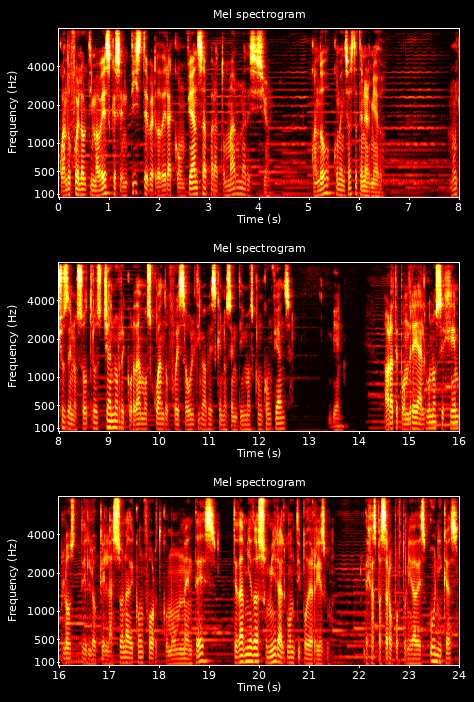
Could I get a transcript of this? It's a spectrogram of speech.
¿Cuándo fue la última vez que sentiste verdadera confianza para tomar una decisión? ¿Cuándo comenzaste a tener miedo? Muchos de nosotros ya no recordamos cuándo fue esa última vez que nos sentimos con confianza. Bien, ahora te pondré algunos ejemplos de lo que la zona de confort comúnmente es. ¿Te da miedo asumir algún tipo de riesgo? ¿Dejas pasar oportunidades únicas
